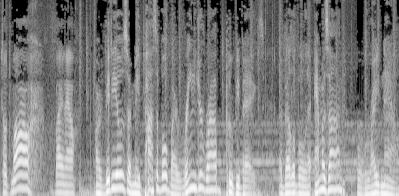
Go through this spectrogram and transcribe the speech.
Till tomorrow. Bye now. Our videos are made possible by Ranger Rob Poopy Bags, available at Amazon right now.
